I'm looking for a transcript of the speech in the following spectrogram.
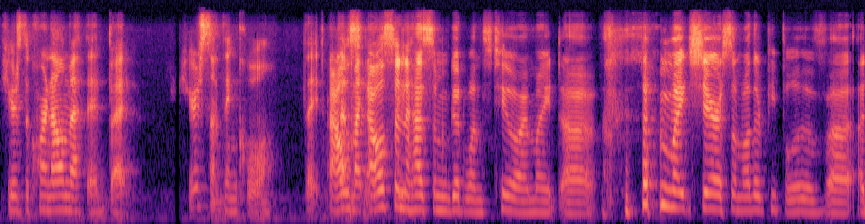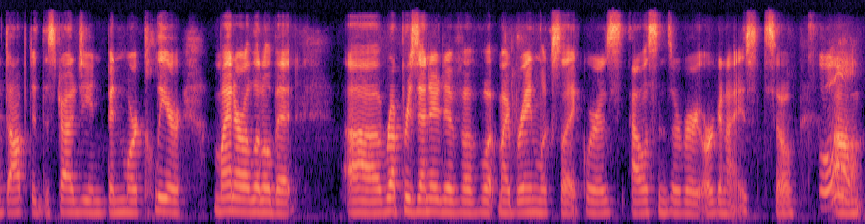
here's the Cornell method, but here's something cool. That, Alice, that Allison has some good ones too. I might uh, might share some other people who've uh, adopted the strategy and been more clear. Mine are a little bit uh, representative of what my brain looks like, whereas Allison's are very organized. So cool. um,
